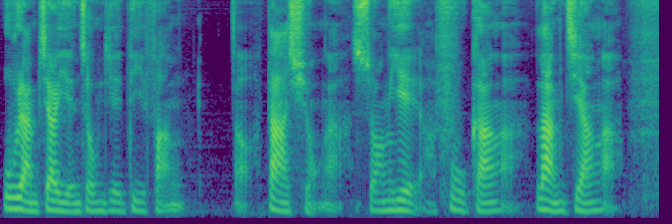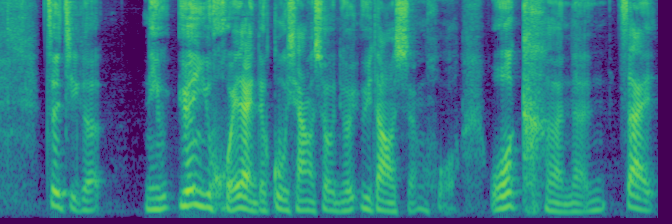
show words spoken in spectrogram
污染比较严重这些地方啊，大雄啊、双叶啊、富冈啊、浪江啊这几个你愿意回来你的故乡的时候，你会遇到生活。我可能在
